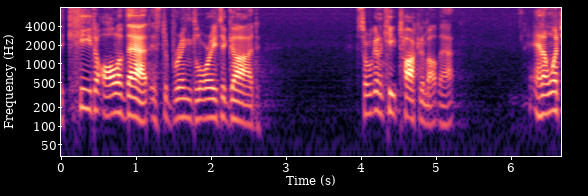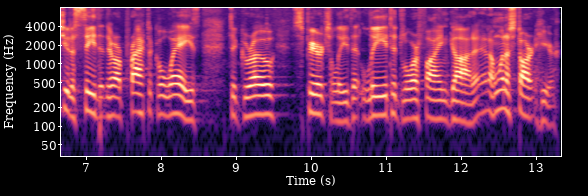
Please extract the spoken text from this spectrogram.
The key to all of that is to bring glory to God. So we're going to keep talking about that. And I want you to see that there are practical ways to grow spiritually that lead to glorifying God. And I want to start here.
